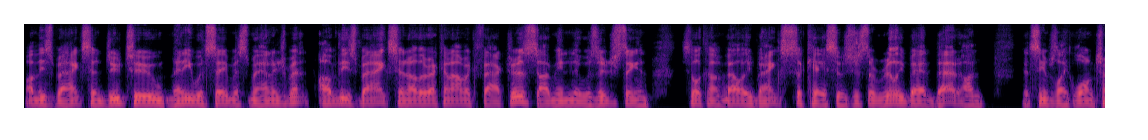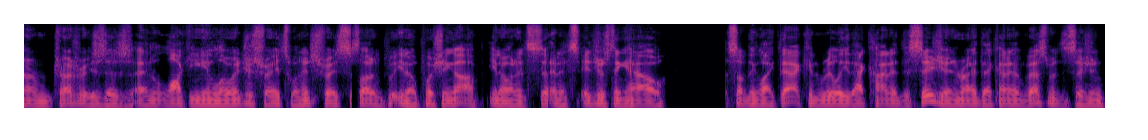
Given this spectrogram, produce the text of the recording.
on these banks. And due to many would say mismanagement of these banks and other economic factors, I mean, it was interesting in Silicon Valley Bank's case, it was just a really bad bet on it seems like long-term treasuries is, and locking in low interest rates when interest rates started, you know, pushing up, you know, and it's, and it's interesting how something like that can really, that kind of decision, right? That kind of investment decision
